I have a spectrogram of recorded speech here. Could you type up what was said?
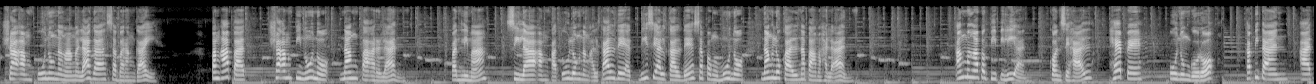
siya ang punong nangangalaga sa barangay. Pang-apat, siya ang pinuno ng paaralan. Panlima, sila ang katulong ng alkalde at bisi-alkalde sa pamumuno ng lokal na pamahalaan. Ang mga pagpipilian, konsehal, hepe, punong guro, kapitan, at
